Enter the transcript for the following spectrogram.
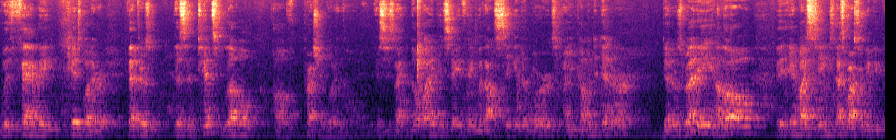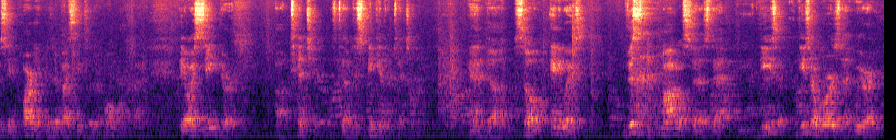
with family, kids, whatever, that there's this intense level of pressure going in the home? It's just like nobody can say anything without singing their words. Are you coming to dinner? Dinner's ready. Hello. Everybody sings. That's why so many people sing party because everybody sings in their home all the time. They always sing their uh, tension instead of just speaking their tension. And uh, so, anyways, this model says that these these are words that we are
